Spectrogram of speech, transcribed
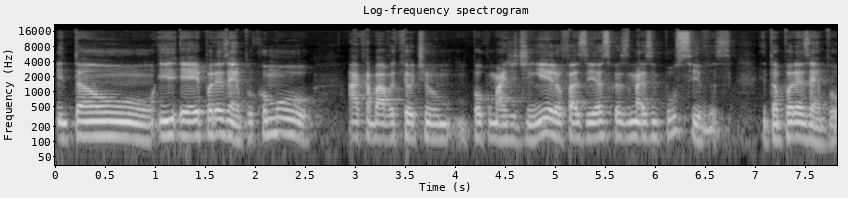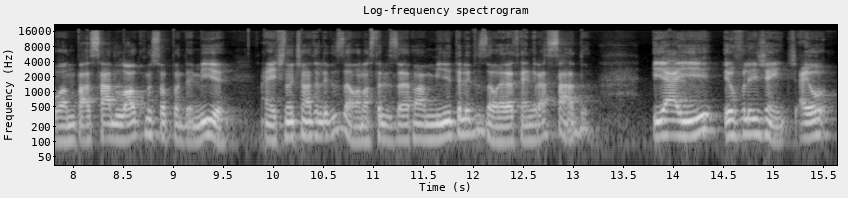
Então, e, e aí, por exemplo, como acabava que eu tinha um pouco mais de dinheiro, eu fazia as coisas mais impulsivas. Então, por exemplo, o ano passado, logo começou a pandemia, a gente não tinha uma televisão. A nossa televisão era uma mini televisão, era até engraçado. E aí eu falei, gente, aí eu,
